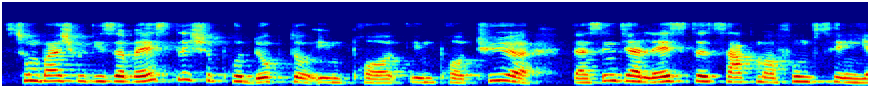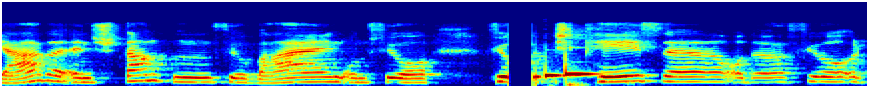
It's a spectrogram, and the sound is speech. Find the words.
zum Beispiel diese westliche Produkte Importeur, das sind ja letzte, sag mal, 15 Jahre entstanden für Wein und für, für Käse oder für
